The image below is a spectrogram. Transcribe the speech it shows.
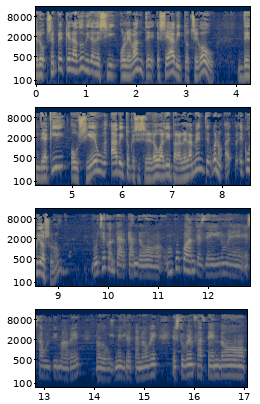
Pero sempre queda a dúbida de si o Levante ese hábito chegou dende aquí ou si é un hábito que se xerou ali paralelamente. Bueno, é curioso, non? Vouche contar cando un pouco antes de irme esta última vez, no 2019, estuve facendo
